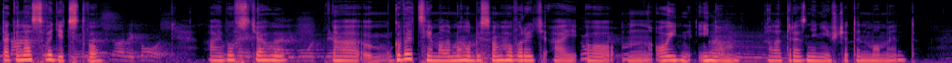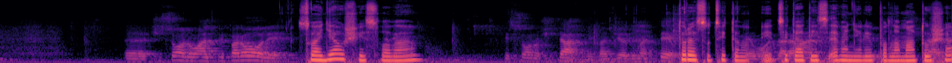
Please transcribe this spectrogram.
tak na svedectvo. Aj vo vzťahu k veciam, ale mohol by som hovoriť aj o, o in, inom. Ale teraz není ešte ten moment. Sú aj ďalšie slova, ktoré sú citáty z Evangelia podľa Matúša.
